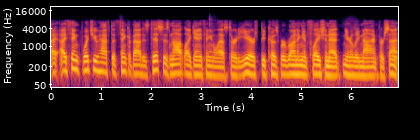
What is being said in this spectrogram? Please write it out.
I think what you have to think about is this is not like anything in the last 30 years because we're running inflation at nearly 9%.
